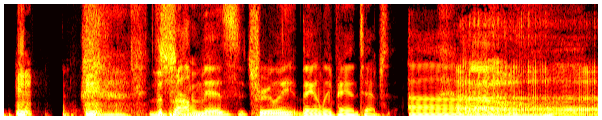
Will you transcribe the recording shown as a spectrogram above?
the, problem is, truly, they only pay in tips. Uh,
